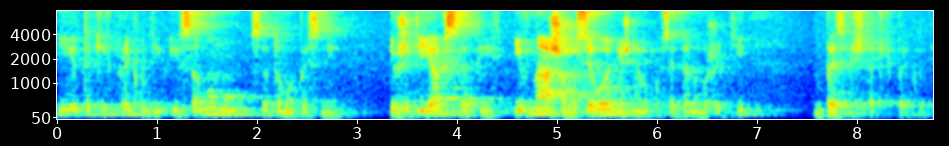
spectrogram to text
І таких прикладів і в самому Святому Письмі, і в життіях святих, і в нашому сьогоднішньому повсякденному житті безліч таких прикладів.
